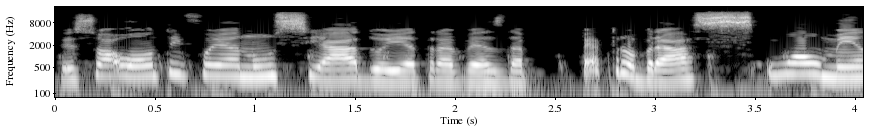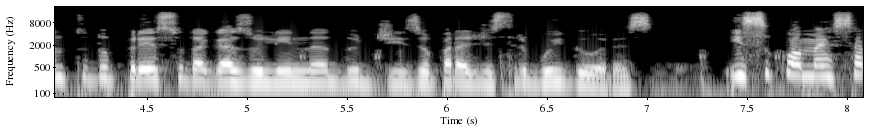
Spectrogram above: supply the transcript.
Pessoal, ontem foi anunciado aí através da Petrobras um aumento do preço da gasolina do diesel para distribuidoras. Isso começa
